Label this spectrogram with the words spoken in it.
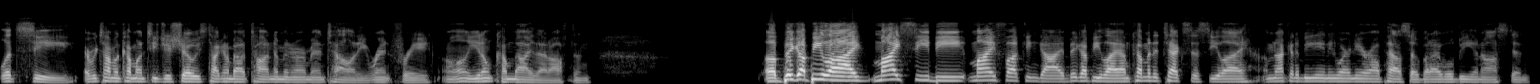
let's see. Every time I come on TJ's show, he's talking about Tottenham and our mentality, rent free. Well, you don't come by that often. Uh, big up Eli, my CB, my fucking guy. Big up Eli. I'm coming to Texas, Eli. I'm not going to be anywhere near El Paso, but I will be in Austin.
